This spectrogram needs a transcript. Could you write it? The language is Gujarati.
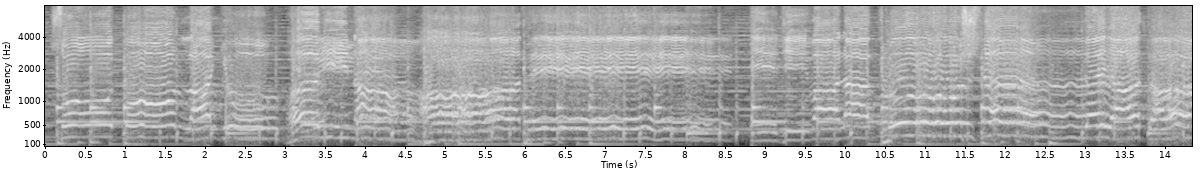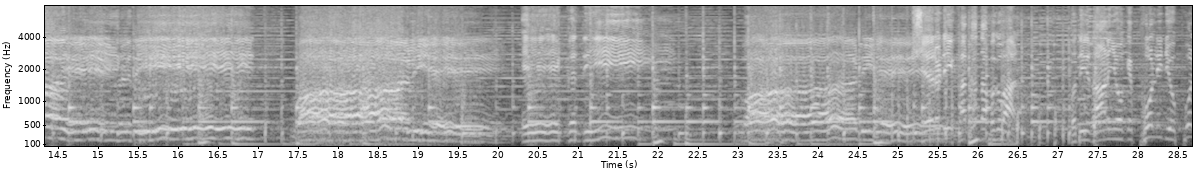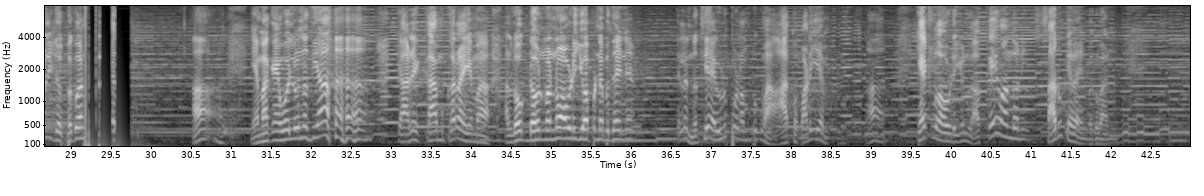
સોતો લાગ્યો હરિના હાથે. એ જીવાલા કૃષ્ણ ગયા તા એક એક દી વાડીએ શેરડી ખાતા હતા ભગવાન. બધી રાણીઓ કે ફોલી દો ફોલી દો ભગવાન હા, એમાં કઈ ઓલું નથી, હા. ક્યારેક કામ કરાય એમાં. આ લોકડાઉનમાં ન આવડી ગયું આપણને બધાને એટલે નથી આવડ્યું પણ આમ હા, તો પાડીએ એમ. હા. કેટલું આવડી ગયું? કઈ વાંધો નહીં. સારું કહેવાય ભગવાન.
